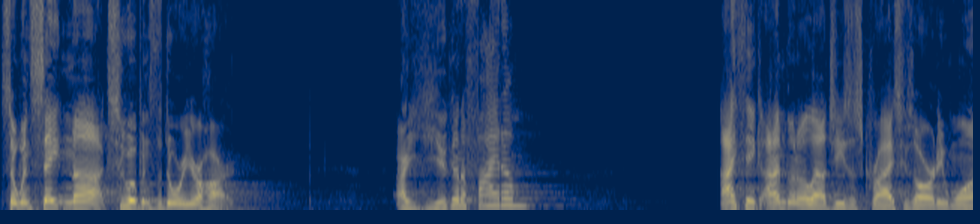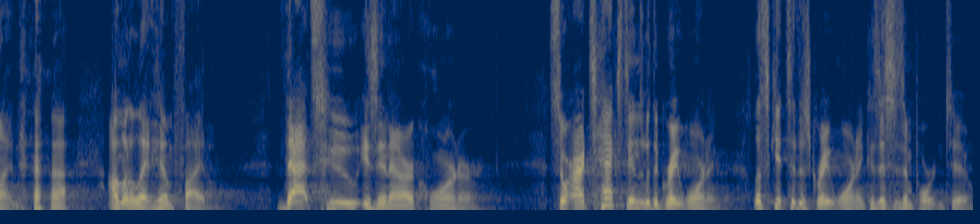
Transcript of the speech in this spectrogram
So when Satan knocks, who opens the door of your heart? Are you going to fight him? I think I'm going to allow Jesus Christ, who's already won, I'm going to let him fight him. That's who is in our corner. So our text ends with a great warning. Let's get to this great warning because this is important too.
